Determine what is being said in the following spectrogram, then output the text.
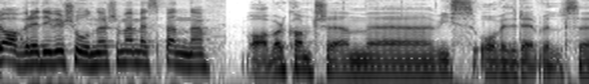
lavere divisjoner som er mest spennende? Det var vel kanskje en eh, viss overdrevelse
